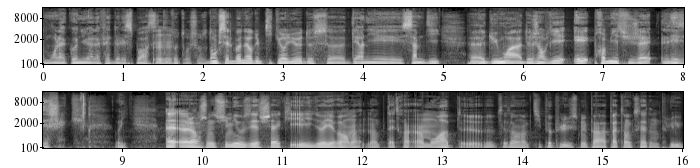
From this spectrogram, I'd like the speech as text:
comme on l'a connu à la fête de l'espoir, c'était Mhm. autre chose. Donc c'est le bonheur du petit curieux de ce dernier samedi euh, du mois de janvier. Et premier sujet, les échecs. Euh, alors, je me suis mis aux échecs et il doit y avoir maintenant peut-être un, un mois, peut- peut-être un petit peu plus, mais pas, pas tant que ça non plus.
